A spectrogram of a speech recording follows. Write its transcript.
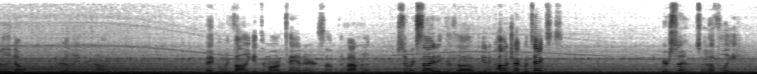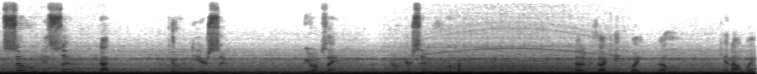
Really don't. Really do not. Maybe when we finally get to Montana or something. But I'm super excited because uh, we're getting a contract with Texas here soon. So hopefully, soon is soon, not two years soon. You know what I'm saying? You know, here soon. that is, I can't wait. I cannot wait.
